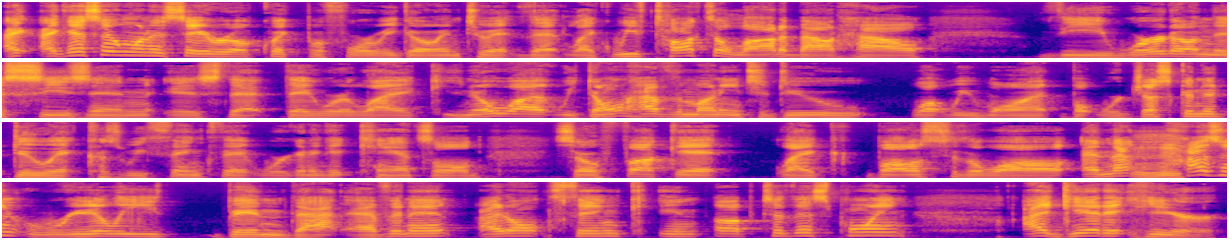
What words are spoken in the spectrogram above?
I, I guess I want to say real quick before we go into it that, like, we've talked a lot about how the word on this season is that they were like, you know what, we don't have the money to do what we want, but we're just going to do it because we think that we're going to get canceled. So fuck it, like balls to the wall. And that mm-hmm. hasn't really been that evident, I don't think, in up to this point. I get it here.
